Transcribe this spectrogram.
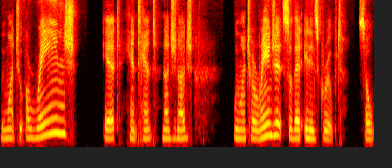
We want to arrange it, hint, hint, nudge, nudge. We want to arrange it so that it is grouped. So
